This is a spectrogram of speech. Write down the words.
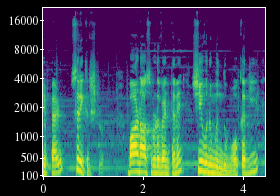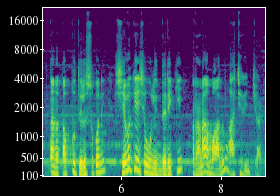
చెప్పాడు శ్రీకృష్ణుడు. బాణాసురుడు వెంటనే శివుని ముందు మోకర్లి తన తప్పు తెలుసుకొని శివకేశవులిద్దరికీ ప్రణామాలు ఆచరించాడు.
